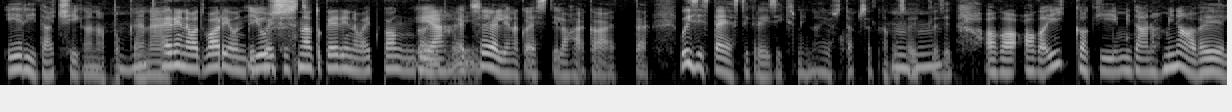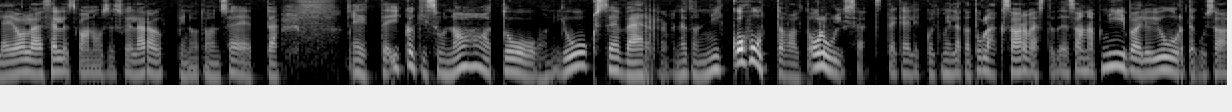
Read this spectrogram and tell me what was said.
eritouch'iga natukene mm. -hmm. erinevad varjundid Just. või siis natuke erinevaid kangaid. jah või..., et see oli nagu hästi lahe ka, et või siis täiesti crazy'ks minna, just täpselt nagu mm -hmm. sa mhm. ütlesid. aga, aga ikkagi, mida noh, mina veel ei ole selles vanuses veel ära õppinud, on see, et et ikkagi su nahatoon, juuksevärv, need on nii kohutavalt olulised tegelikult, millega tuleks arvestada ja see annab nii palju juurde, kui sa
